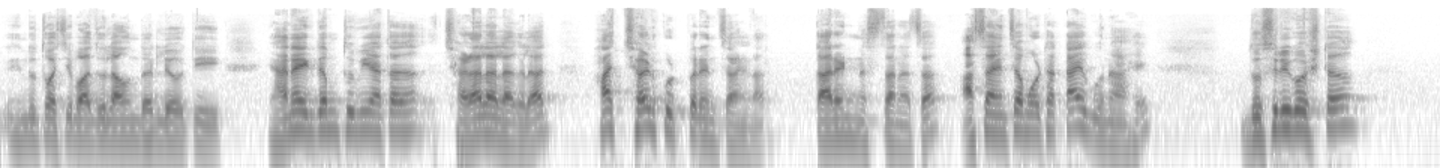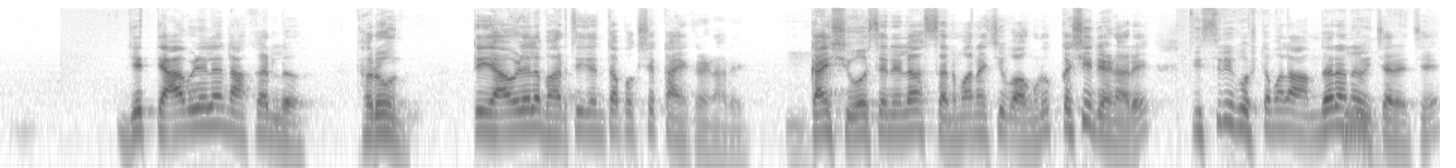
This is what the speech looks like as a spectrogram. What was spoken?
हिंदुत्वाची बाजू लावून धरली होती. ह्यानं एकदम तुम्ही आता छळाला लागलात. हा छळ कुठपर्यंत चालणार? कारण नसतानाचा. असा यांचा मोठा काय गुन्हा आहे? दुसरी गोष्ट जे त्यावेळेला नाकारलं ठरवून ते यावेळेला भारतीय जनता पक्ष काय करणार आहे? काय शिवसेनेला सन्मानाची वागणूक कशी देणार आहे? तिसरी गोष्ट मला आमदारांना. विचारायची आहे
